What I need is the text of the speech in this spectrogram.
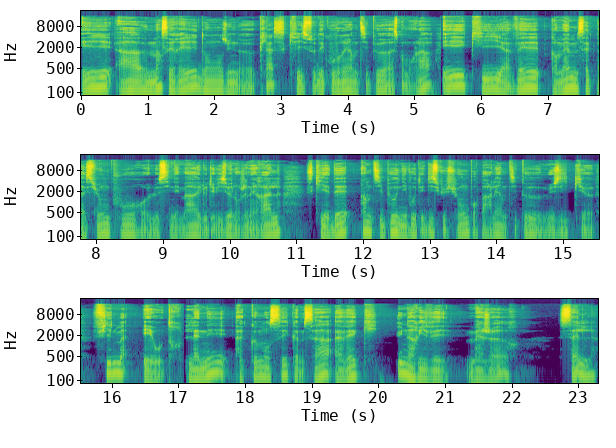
et à m'insérer dans une classe qui se découvrait un petit peu à ce moment-là et qui avait quand même cette passion pour le cinéma et l'audiovisuel en général, ce qui aidait un petit peu au niveau des discussions pour parler un petit peu musique, film et autres. L'année a commencé comme ça avec une arrivée majeure, celle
